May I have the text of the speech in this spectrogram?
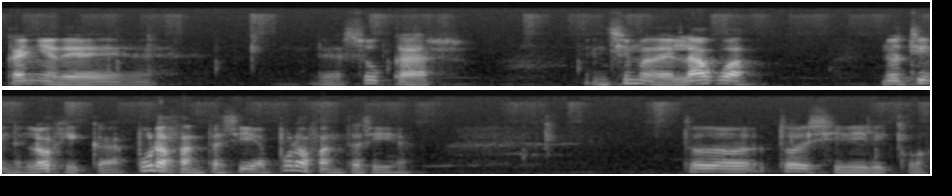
caña de azúcar encima del agua. No tiene lógica. Pura fantasía, pura fantasía. Todo, todo es idílico.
